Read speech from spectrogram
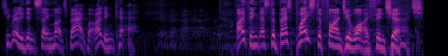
She really didn't say much back, but I didn't care. I think that's the best place to find your wife in church.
